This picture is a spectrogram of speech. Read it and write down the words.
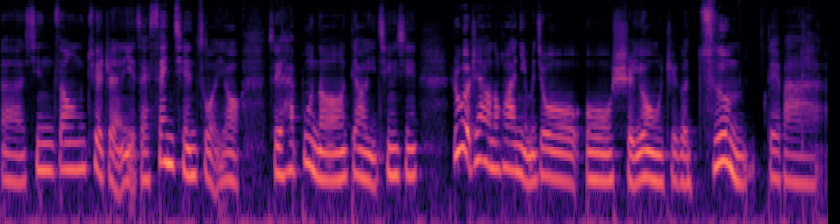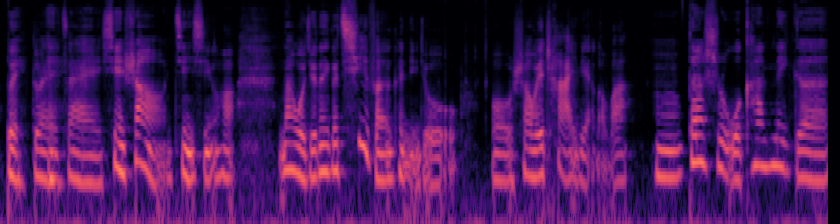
呃，新增确诊也在三千左右，所以还不能掉以轻心。如果这样的话，你们就哦使用这个 Zoom 对吧？对对，在线上进行哈，那我觉得那个气氛肯定就哦稍微差一点了吧。嗯，但是我看那个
